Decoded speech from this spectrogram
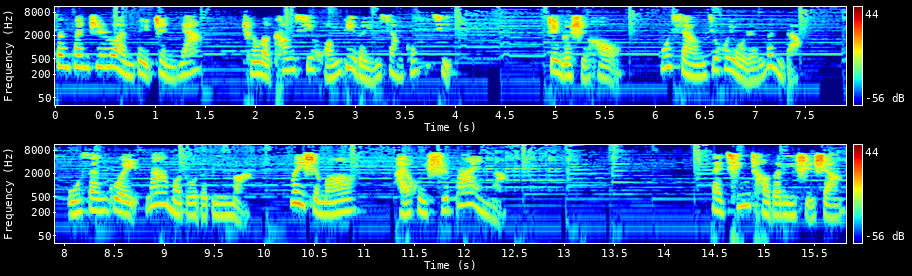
三藩之乱被镇压，成了康熙皇帝的一项功绩。这个时候。我想就会有人问道：吴三桂那么多的兵马，为什么还会失败呢？在清朝的历史上，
